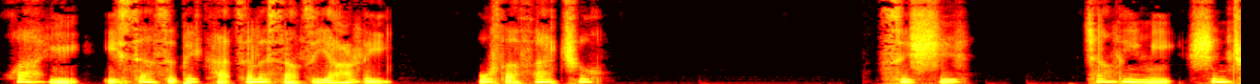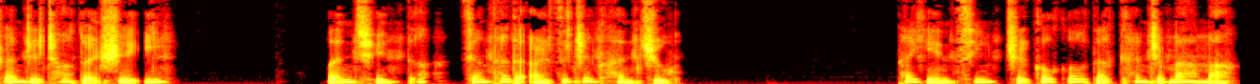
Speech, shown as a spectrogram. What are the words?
话语一下子被卡在了嗓子眼里，无法发出。此时，张丽敏身穿着超短睡衣，完全的将他的儿子震撼住。他眼睛直勾勾的看着妈妈，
